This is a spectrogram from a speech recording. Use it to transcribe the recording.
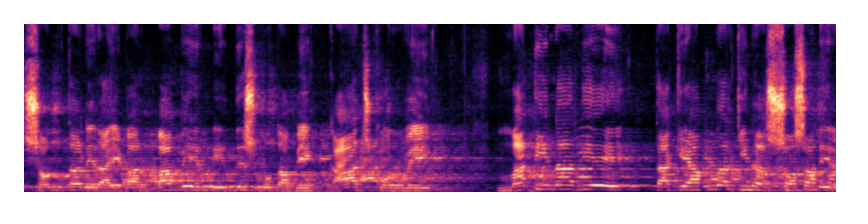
সন্তানেরা এবার বাপের নির্দেশ মোতাবেক কাজ করবে। মাটি না দিয়ে তাকে আপনার কিনা শ্মশানের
